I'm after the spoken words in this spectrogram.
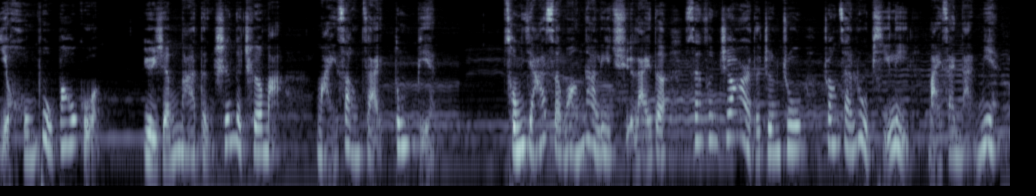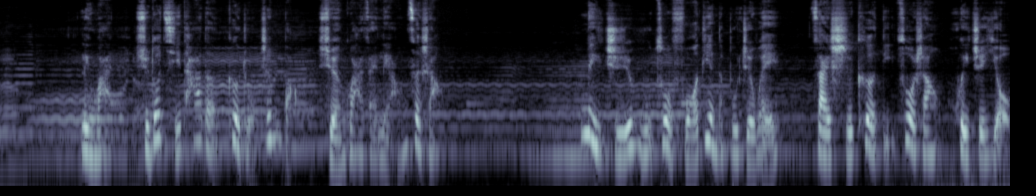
以红布包裹，与人马等身的车马埋葬在东边。从亚瑟王那里取来的三分之二的珍珠装在鹿皮里，埋在南面。另外，许多其他的各种珍宝悬挂在梁子上。内植五座佛殿的布置为，在石刻底座上绘制有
